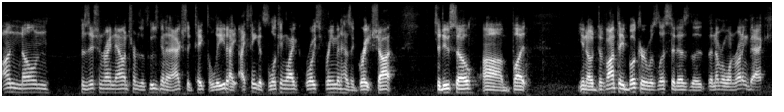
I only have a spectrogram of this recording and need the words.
unknown position right now in terms of who's going to actually take the lead. I, I, think it's looking like Royce Freeman has a great shot to do so, um, but you know Devontae Booker was listed as the the number one running back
